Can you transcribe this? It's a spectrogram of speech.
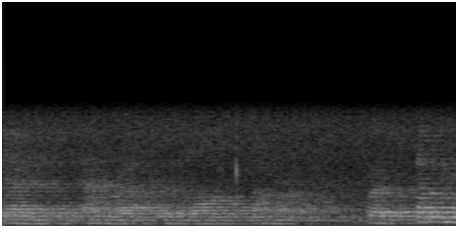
down in September after the long summer. But some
